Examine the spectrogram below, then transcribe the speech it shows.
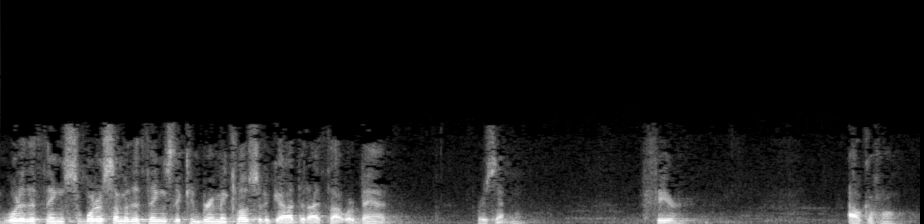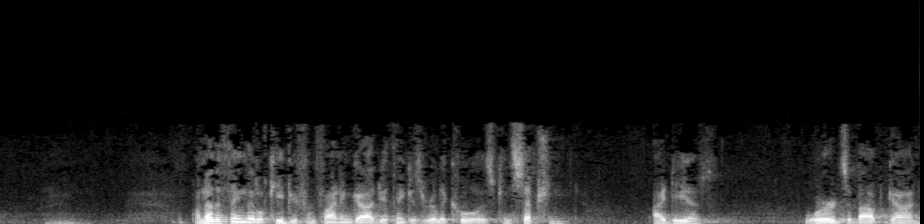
What are the things, what are some of the things that can bring me closer to God that I thought were bad? Resentment fear, alcohol. Mm-hmm. Another thing that'll keep you from finding God you think is really cool is conception, ideas, words about God.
